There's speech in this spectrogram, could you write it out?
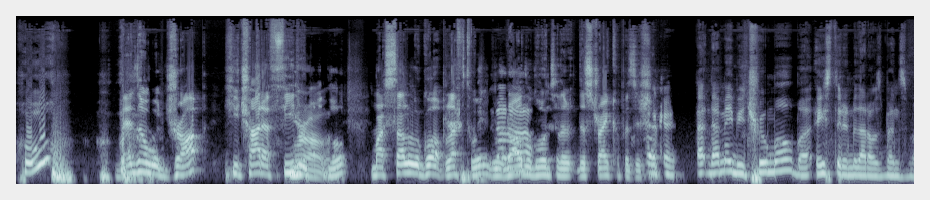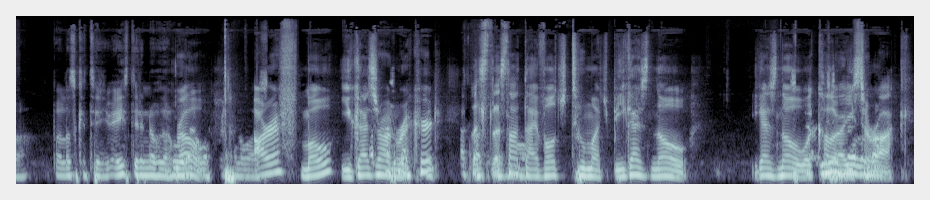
Who? Benzema would drop. He tried to feed Bro. Ronaldo. Marcelo would go up left wing. No, Ronaldo no, no. would go into the, the striker position. Okay, that, that may be true, Mo, but Ace didn't know that it was Benzema. But let's continue. Ace didn't know that who Bro, that person was. RF Mo, you guys are on record. Let's not let's not divulge too much, but you guys know, you guys know what color I just used to bailed him out. rock.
